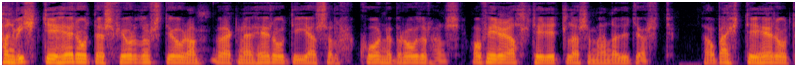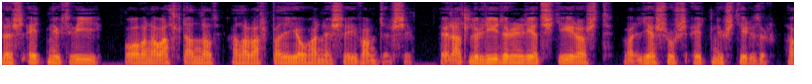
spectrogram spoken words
Hann vitti Heródes fjörðunstjóra vegna Heródíasar konu bróður hans og fyrir allt til illa sem hann hafi gjört. Þá bætti Heródes einnig því ofan á allt annað að það varpaði Jóhannesi í fangelsi. Þegar allur líðurinn létt stýrast var Jésús einnig stýrður. Þá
